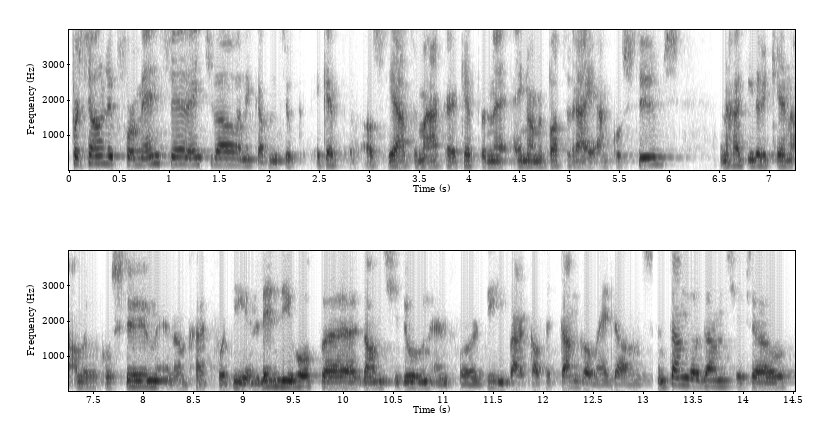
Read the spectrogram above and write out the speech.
Persoonlijk voor mensen, weet je wel. En ik heb natuurlijk, ik heb als theatermaker, ik heb een enorme batterij aan kostuums. En dan ga ik iedere keer een ander kostuum. En dan ga ik voor die een Lindy Hop uh, dansje doen. En voor die waar ik altijd tango mee dans. Een tango dansje zo.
